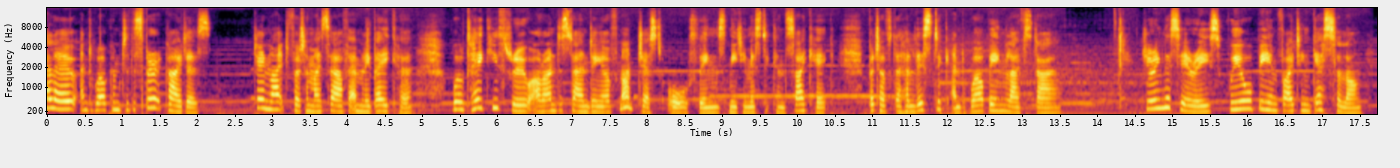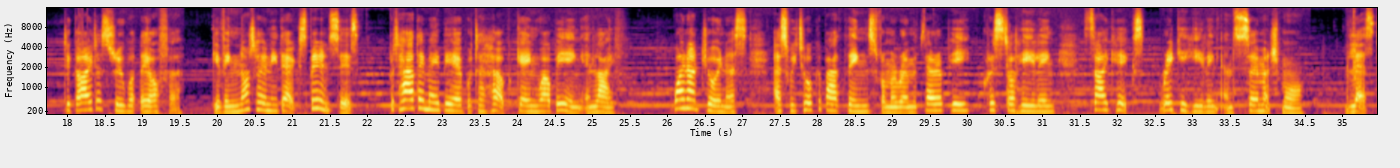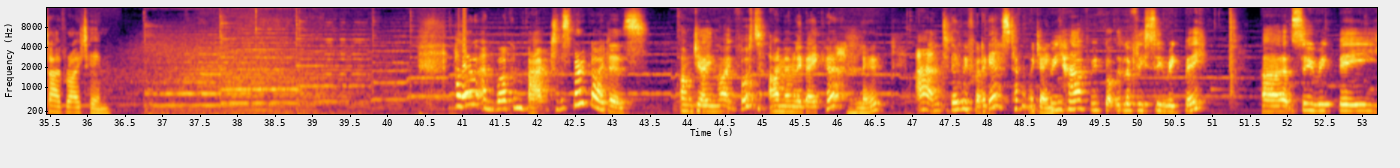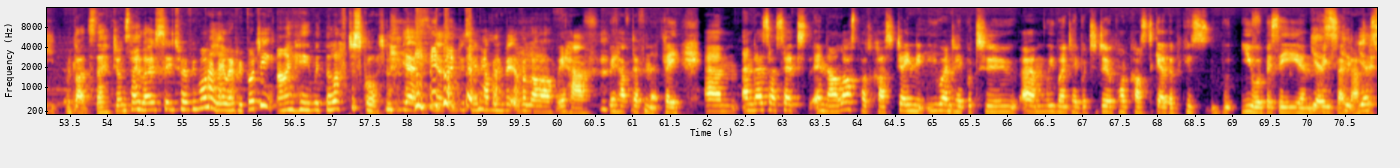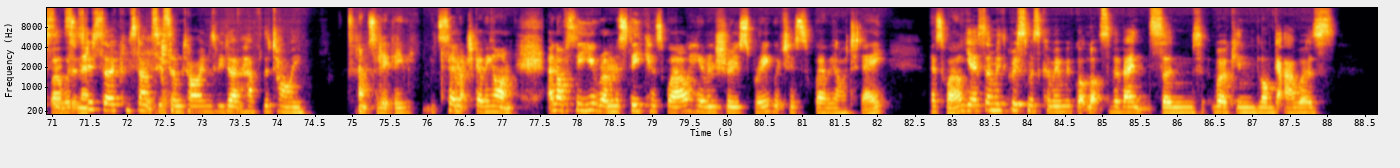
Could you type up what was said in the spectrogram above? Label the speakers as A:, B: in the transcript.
A: Hello and welcome to the Spirit Guiders. Jane Lightfoot and myself, Emily Baker, will take you through our understanding of not just all things mediumistic and psychic, but of the holistic and well-being lifestyle. During the series, we will be inviting guests along to guide us through what they offer, giving not only their experiences, but how they may be able to help gain well-being in life. Why not join us as we talk about things from aromatherapy, crystal healing, psychics, Reiki healing, and so much more. Let's dive right in. Hello, and welcome back to the Spirit Guiders.
B: I'm Jane Lightfoot.
A: I'm Emily Baker. Hello. And today we've got a guest, haven't we, Jane?
B: We have. We've got the lovely Sue Rigby. Uh, Sue Rigby would like to say, do you want to say hello, Sue, to everyone?
C: Hello, everybody. I'm here with the Laughter Squad.
B: yes, yes, we've just been having a bit of a laugh.
A: We have, we have definitely. Um, and as I said in our last podcast, Jane, you weren't able to, um, we weren't able to do a podcast together because you were busy and
B: yes,
A: things like that
B: yes,
A: as well,
B: it's,
A: wasn't
B: it's
A: it?
B: just circumstances sometimes we don't have the time.
A: Absolutely. So much going on. And obviously, you run Mystique as well here in Shrewsbury, which is where we are today as well.
B: Yes, and with Christmas coming, we've got lots of events and working long hours.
